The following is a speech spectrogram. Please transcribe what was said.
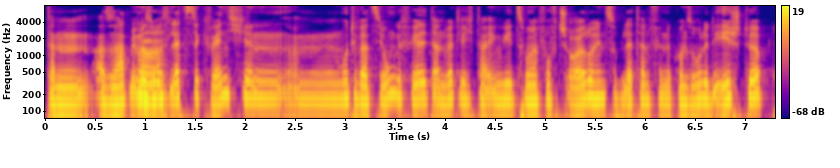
dann, also hat mir immer mhm. so das letzte Quäntchen ähm, Motivation gefehlt, dann wirklich da irgendwie 250 Euro hinzublättern für eine Konsole, die eh stirbt,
